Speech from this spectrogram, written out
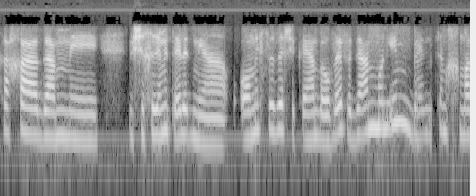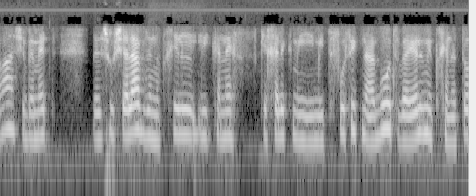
ככה גם אה, משחררים את הילד מהעומס הזה שקיים בהווה, וגם מונעים בעצם החמרה, שבאמת באיזשהו שלב זה מתחיל להיכנס כחלק מדפוס התנהגות, והילד מבחינתו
